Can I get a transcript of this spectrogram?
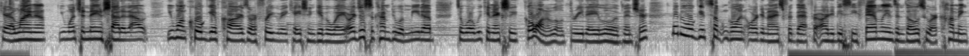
Carolina you want your name shouted out, you want cool gift cards or a free vacation giveaway, or just to come do a meetup to where we can actually go on a little three day little adventure, maybe we'll get something going organized for that for RDDC families and those who are coming.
